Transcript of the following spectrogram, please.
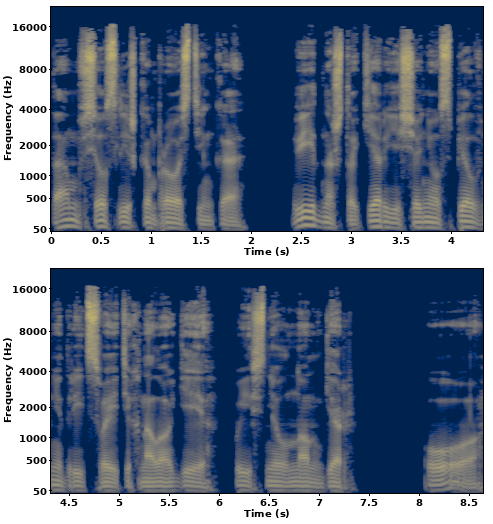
Там все слишком простенько. Видно, что Кер еще не успел внедрить свои технологии», — пояснил Номгер. «О,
